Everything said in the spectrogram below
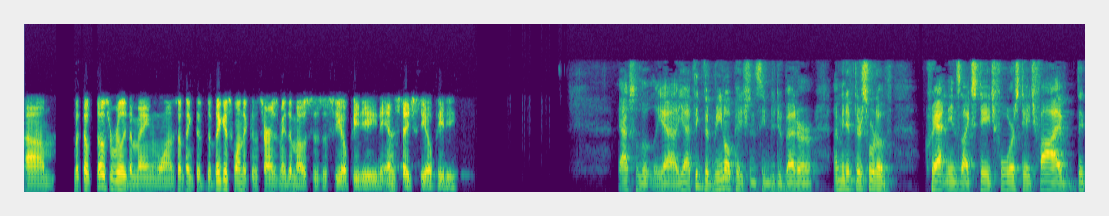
Um, but th- those are really the main ones. I think the, the biggest one that concerns me the most is the COPD, the end stage COPD. Absolutely, yeah, yeah. I think the renal patients seem to do better. I mean, if they're sort of creatinines like stage four, stage five, they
